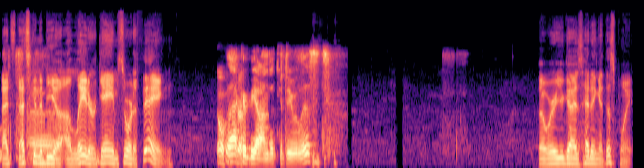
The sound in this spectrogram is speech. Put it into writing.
That's that's going to be a, a later game sort of thing. Oh, for that sure. could be on the to-do list. So where are you guys heading at this point?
